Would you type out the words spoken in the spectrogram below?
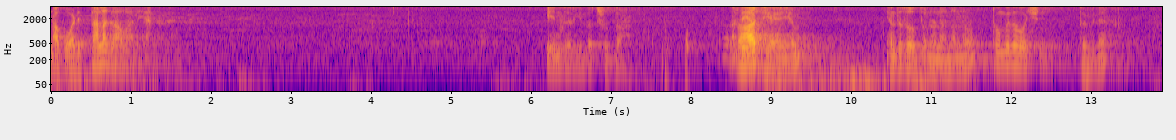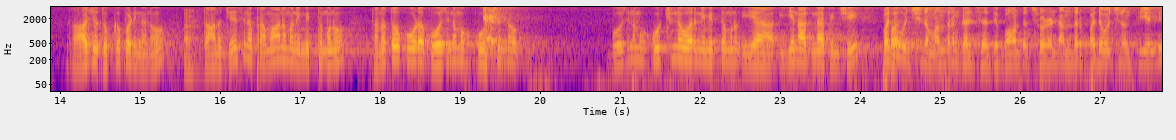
నాకు వాడి తల కావాలి అని. ఏం జరిగిందో చూద్దాం. అదే అధ్యాయం. ఎంత చదువుతున్నాను నన్ను తొమ్మిదో వచ్చింది తొమ్మిదే? రాజు దుఃఖపడినను. తాను చేసిన ప్రమాణము నిమిత్తమును తనతో కూడా భోజనముకు కూర్చున్న భోజనముకు కూర్చున్న వారి నిమిత్తమును ఈయ ఈయన ఆజ్ఞాపించి పది వచ్చిన అందరం కలిసి అయితే బాగుంటుంది. చూడండి అందరు పది వచ్చిన తీయండి.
